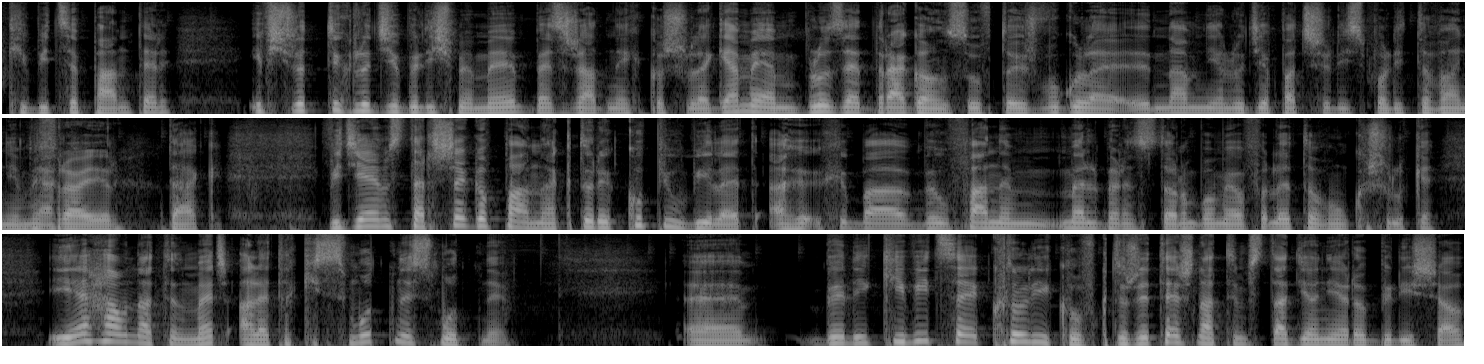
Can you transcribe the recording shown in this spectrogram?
kibice Panter i wśród tych ludzi byliśmy my, bez żadnych koszulek. Ja miałem bluzę Dragonsów, to już w ogóle na mnie ludzie patrzyli z politowaniem. Jak, Frajer. tak. Widziałem starszego pana, który kupił bilet, a ch- chyba był fanem Melbourne Storm, bo miał fioletową koszulkę i jechał na ten mecz, ale taki smutny, smutny. E, byli kibice królików, którzy też na tym stadionie robili szał.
